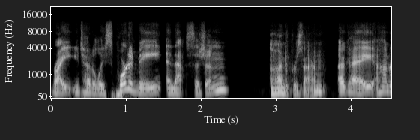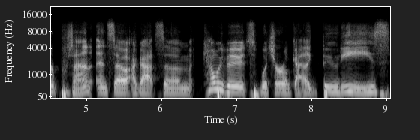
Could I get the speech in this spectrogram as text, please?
right? You totally supported me in that decision. 100%. Okay, 100%. And so I got some cowboy boots, which are got like booties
